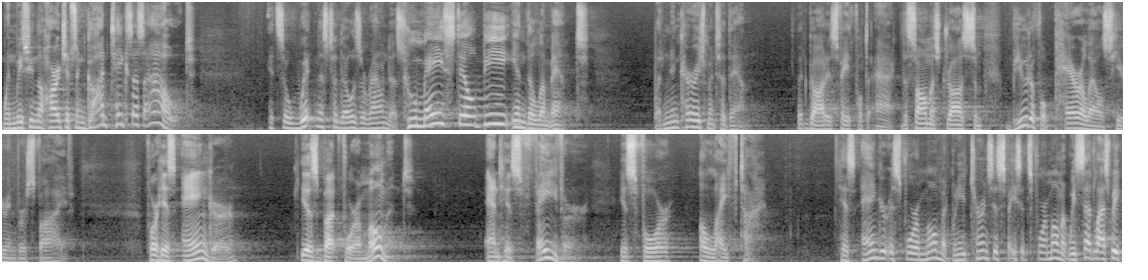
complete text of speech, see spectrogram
when we've seen the hardships, and God takes us out. It's a witness to those around us who may still be in the lament, but an encouragement to them that God is faithful to act. The psalmist draws some beautiful parallels here in verse 5. For his anger is but for a moment, and his favor is for a lifetime. His anger is for a moment. When he turns his face, it's for a moment. We said last week,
